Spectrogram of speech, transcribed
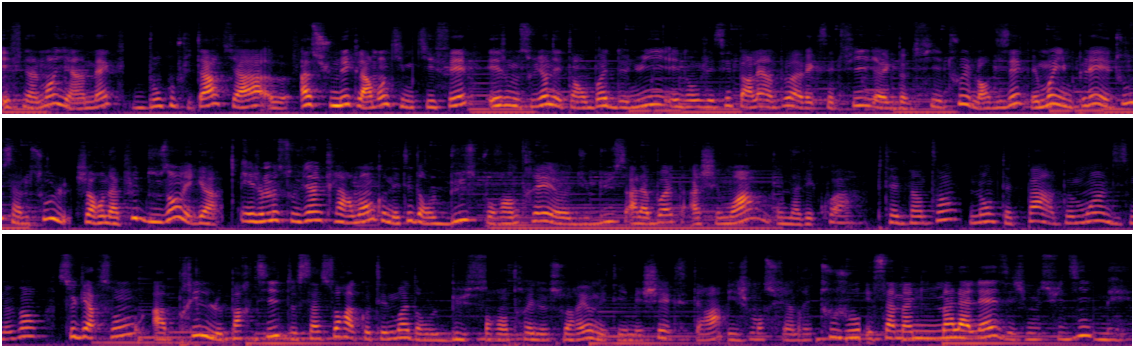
Et finalement, il y a un mec beaucoup plus tard qui a euh, assumé clairement qu'il me kiffait. Et je me souviens, on était en boîte de nuit et donc j'ai essayé de parler un peu avec cette fille, avec d'autres filles et tout. Et je leur disais, mais moi il me plaît et tout, ça me saoule. Genre on a plus de 12 ans les gars. Et je me souviens clairement qu'on était dans le bus pour rentrer euh, du bus à la boîte à chez moi. On avait quoi? Peut-être 20 ans? Non, peut-être pas, un peu moins, 19 ans. Ce garçon a pris le parti de s'asseoir à côté de moi dans le bus. On rentrait de soirée, on était éméchés, etc. Et je m'en souviendrai toujours. Et ça m'a mis mal à l'aise et je me suis dit, mais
